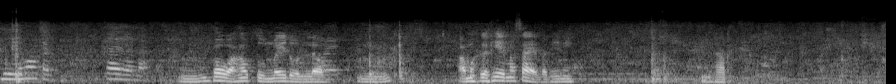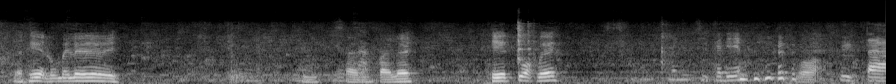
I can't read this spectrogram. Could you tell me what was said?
หมูเฮากับใช่แล้วล่ะอืมเพราะว่าเขาตุนไว้โดนแล้วไว้อืมเอามะเขือเทศมาใส่บัดทีนี้นี่ครับมะเขือเทศลงไปเลยอืมใส่ลงไปเลย เทจวกเลยมันฉีกกระเด็นว่าถือตา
